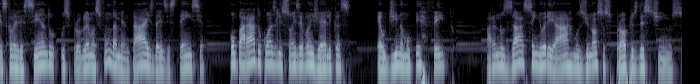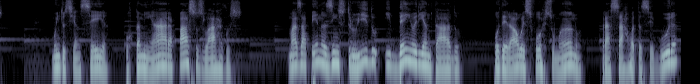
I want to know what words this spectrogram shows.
esclarecendo os problemas fundamentais da existência, comparado com as lições evangélicas, é o dínamo perfeito para nos assenhorearmos de nossos próprios destinos. Muito se anseia por caminhar a passos largos, mas apenas instruído e bem orientado poderá o esforço humano traçar rota segura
